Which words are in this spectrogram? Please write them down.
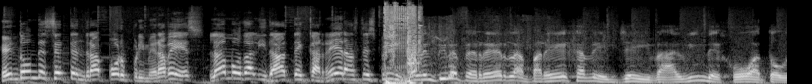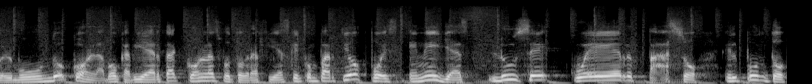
en donde se tendrá por primera vez la modalidad de carreras de sprint. Valentina Ferrer, la pareja de J Balvin, dejó a todo el mundo con la boca abierta con las fotografías que compartió, pues en ellas luce cuerpazo. El punto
